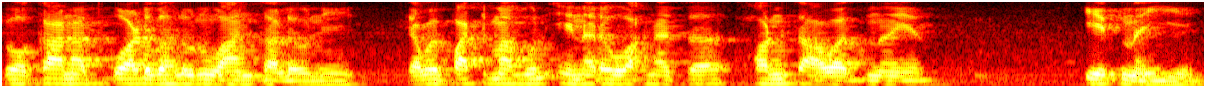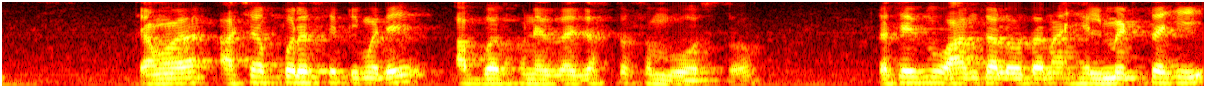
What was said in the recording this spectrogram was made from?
किंवा कानात क्वाड घालून वाहन चालवणे त्यामुळे पाठीमागून येणारं वाहनाचं हॉर्नचा आवाज न येत येत नाही आहे त्यामुळे अशा परिस्थितीमध्ये अपघात होण्याचा जास्त संभव असतो. तसेच वाहन चालवताना हेल्मेटचाही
